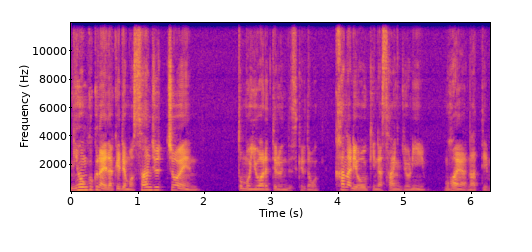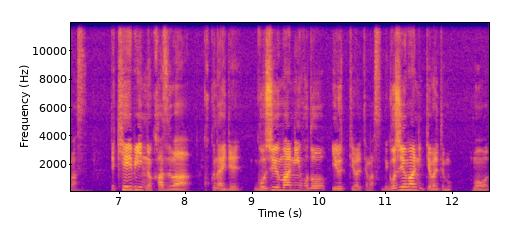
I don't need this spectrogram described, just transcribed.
日本国内だけでも30兆円とも言われてるんですけれどもかなり大きな産業にもはやなっています。で警備員の数は国内で50万人ほどいるって言われてます。50万人って言われてももう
